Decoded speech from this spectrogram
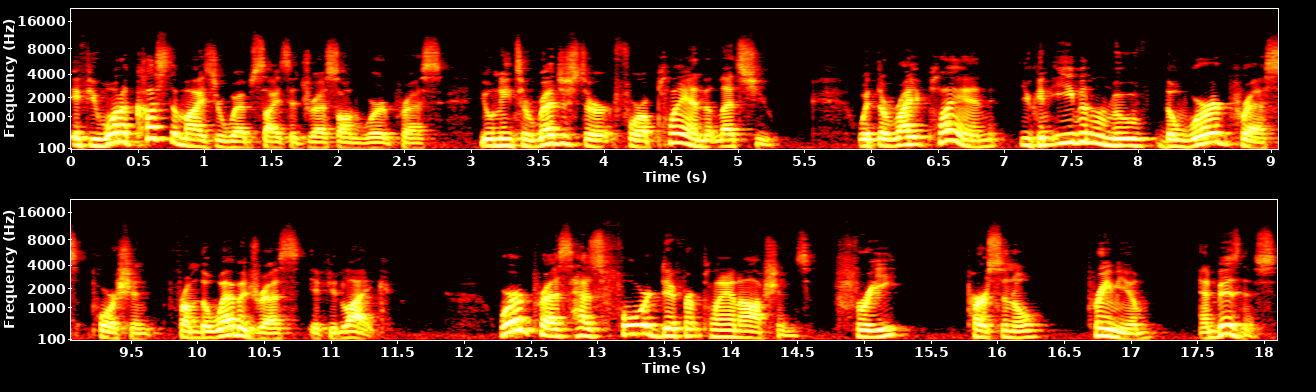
if you want to customize your website's address on WordPress, you'll need to register for a plan that lets you. With the right plan, you can even remove the WordPress portion from the web address if you'd like. WordPress has four different plan options free, personal, premium, and business.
